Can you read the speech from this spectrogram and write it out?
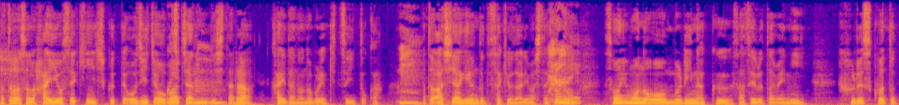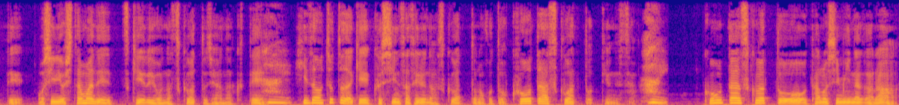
あとはその肺寄せ筋縮っておじいちゃんおばあちゃんでしたら、階段の上りがきついとか、あとは足上げ運動って先ほどありましたけど、はいそういうものを無理なくさせるために、フルスクワットってお尻を下までつけるようなスクワットじゃなくて、はい膝をちょっとだけ屈伸させるようなスクワットのことをクォータースクワットって言うんですよ。はい。クォータースクワットを楽しみながら、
